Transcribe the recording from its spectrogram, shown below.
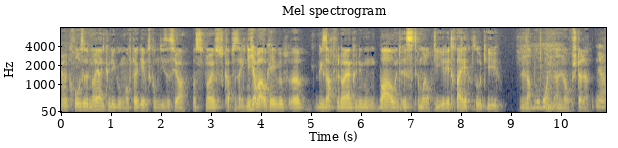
große Neuankündigung auf der Gamescom dieses Jahr. Was Neues gab es eigentlich nicht, aber okay, äh, wie gesagt, für Neuankündigungen war und ist immer noch die E3, so die Number One Anlaufstelle. Ja.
